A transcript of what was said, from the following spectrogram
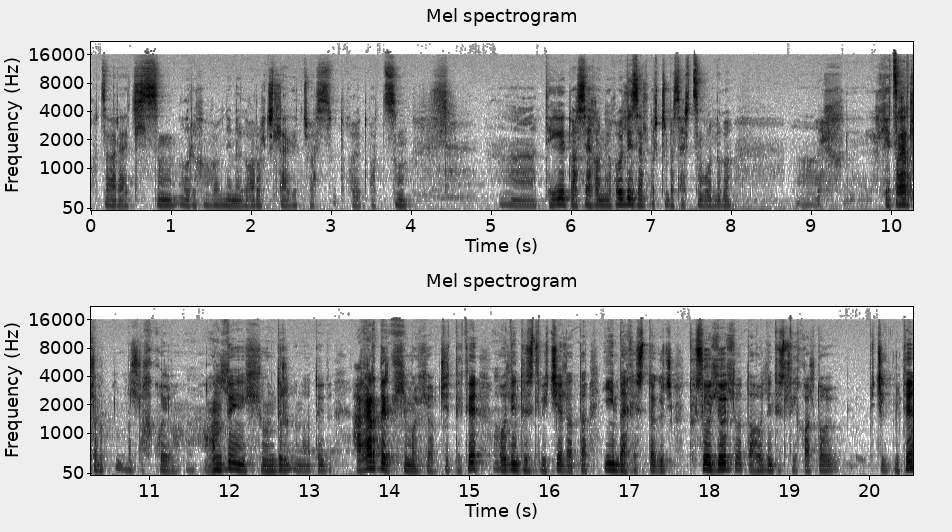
хугацаагаар ажилласан өөрийнхөө хувь нэмийг оруулчлаа гэж бас тухайд бодсон. Аа тэгээд бас яг нэг хуулийн салбар чинь бас харьцангуй нөгөө их хязгаарлаг бол байхгүй юу. Онлын их өндөр одоо агаар дээр гэх юм их явж идэг тий. Хуулийн төсөл бичээл одоо ийм байх ёстой гэж төсөөлөл одоо хуулийн төслийг голдуу бичигдэн тий.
